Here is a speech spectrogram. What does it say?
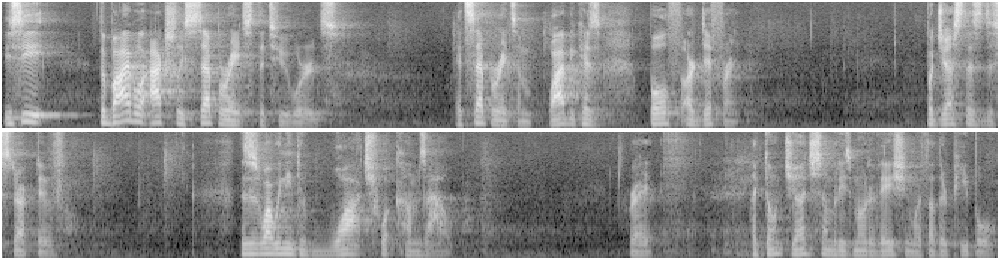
You see, the Bible actually separates the two words. It separates them. Why? Because both are different, but just as destructive. This is why we need to watch what comes out, right? Like, don't judge somebody's motivation with other people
